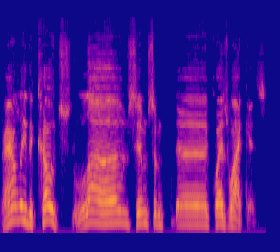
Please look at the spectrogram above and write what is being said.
Apparently, the coach loves him some uh, Quez Watkins.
